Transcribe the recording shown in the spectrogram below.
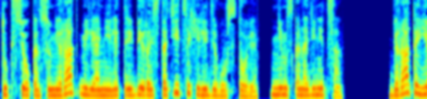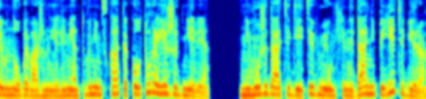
Тук все консумират миллиони литри бира и статицы хилиди в Урстове, немска наденица. Бирата е много важный элемент в немската культура ежедневия. Не може да отидете в Мюнхен и да не пиете бира.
